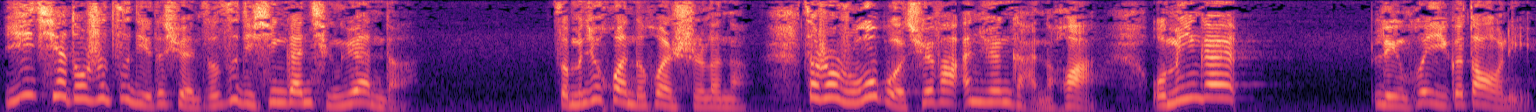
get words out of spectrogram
一切都是自己的选择，自己心甘情愿的。怎么就患得患失了呢？再说，如果缺乏安全感的话，我们应该领会一个道理：，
